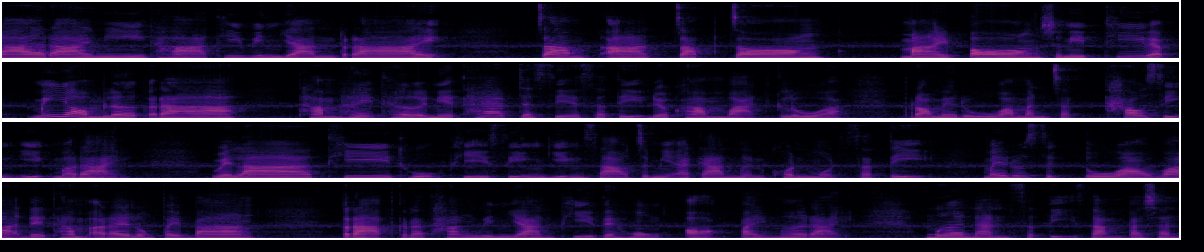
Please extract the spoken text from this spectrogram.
ร้ายรายนี้ค่ะ ที่วิญญาณร้ายจับจับจอง หมายปองชนิดที่แบบไม่ยอมเลิกราทำให้เธอเนี่ยแทบจะเสียสติด้วยความหวาดกลัว เพราะไม่รู้ว่ามันจะเข้าสิงอีกเมื่อไหร่ เวลาที่ถูกผีสิงหญิงสาวจะมีอาการเหมือนคนหมดสติ ไม่รู้สึกตัวว่าได้ทำอะไรลงไปบ้าง ตราบกระทั่งวิญญาณผีแต่หงออกไปเมื่อไหร่ เมื่อนั้นสติสัมปชัญ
